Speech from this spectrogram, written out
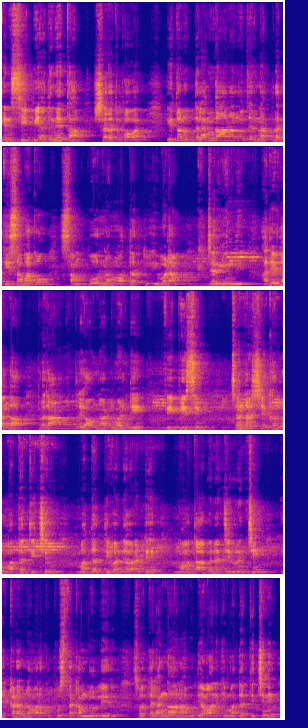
ఎన్సిపి అధినేత శరద్ పవార్. ఇతను తెలంగాణలో జరిగిన ప్రతి సభకు సంపూర్ణ మద్దతు ఇవ్వడం జరిగింది. అదేవిధంగా ప్రధానమంత్రిగా ఉన్నటువంటి విపి సింగ్ చంద్రశేఖర్లు మద్దతు ఇచ్చారు. మద్దతు ఇవ్వండి ఎవరంటే మమతా బెనర్జీ గురించి. ఎక్కడ కూడా మనకు పుస్తకంలో లేదు. సో తెలంగాణ ఉద్యమానికి మద్దతు ఇచ్చింది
